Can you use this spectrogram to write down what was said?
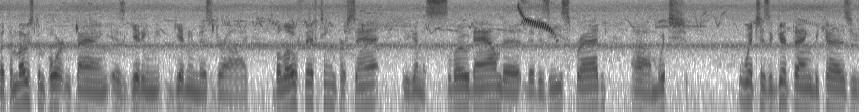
but the most important thing is getting, getting this dry. Below 15%, you're gonna slow down the, the disease spread, um, which which is a good thing because your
